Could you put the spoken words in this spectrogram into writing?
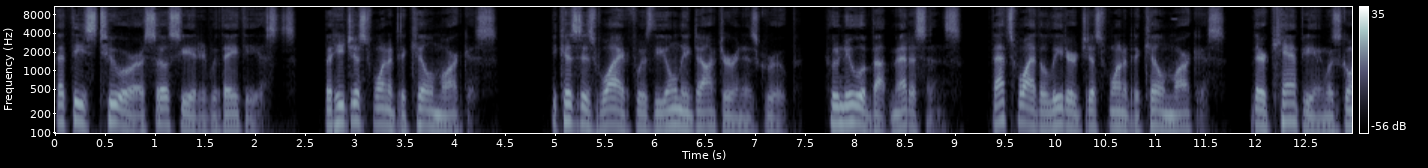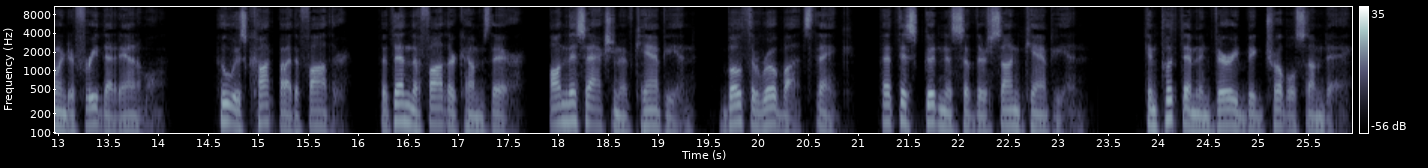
That these two are associated with atheists. But he just wanted to kill Marcus. Because his wife was the only doctor in his group who knew about medicines. That's why the leader just wanted to kill Marcus. Their Campion was going to free that animal. Who was caught by the father. But then the father comes there. On this action of Campion, both the robots think that this goodness of their son Campion can put them in very big trouble someday.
